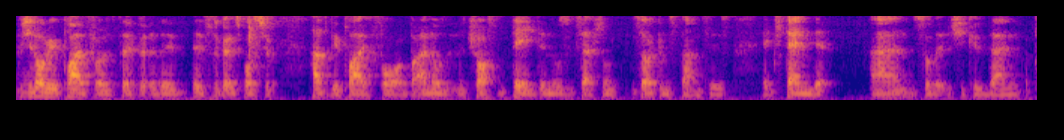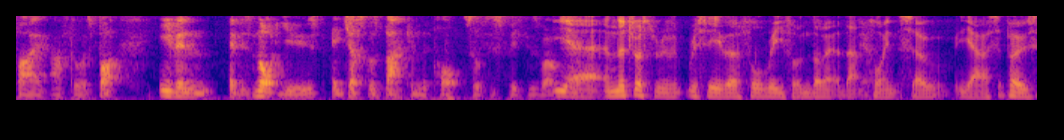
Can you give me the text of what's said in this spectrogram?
She'd already applied for certificate. The, the certificate sponsorship had to be applied for, but I know that the trust did, in those exceptional circumstances, extend it um, so that she could then apply afterwards. But even if it's not used, it just goes back in the pot, so to speak, as well. So- Yeah, and the trust would receive a full refund on it at that point. So yeah, I suppose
